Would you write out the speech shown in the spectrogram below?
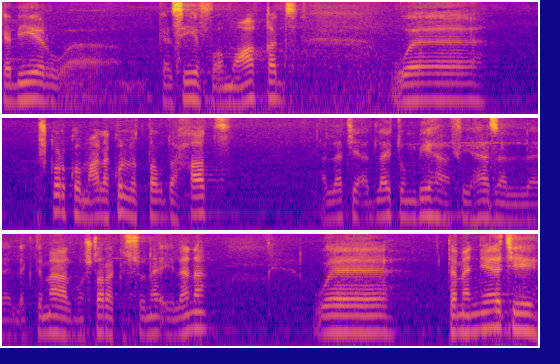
كبير وكثيف ومعقد. وأشكركم على كل التوضيحات. التي أدليتم بها في هذا الاجتماع المشترك الثنائي لنا وتمنياتي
